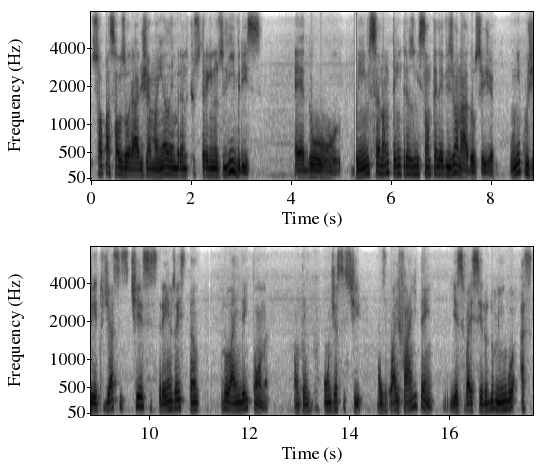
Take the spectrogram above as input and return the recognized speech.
só passar os horários de amanhã, lembrando que os treinos livres é, do, do IMSA não tem transmissão televisionada, ou seja, o único jeito de assistir esses treinos é estando lá em Daytona. Não tem onde assistir. Mas o qualifying tem. E esse vai ser o domingo às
